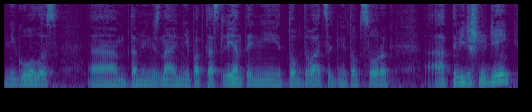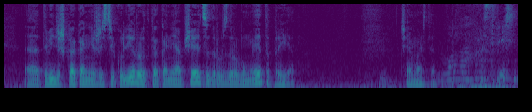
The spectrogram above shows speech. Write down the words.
не голос, э, там, я не знаю, не подкаст ленты, не топ-20, не топ-40. А ты видишь людей, э, ты видишь, как они жестикулируют, как они общаются друг с другом, и это приятно. Чай мастер. Можно вопрос вечный?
